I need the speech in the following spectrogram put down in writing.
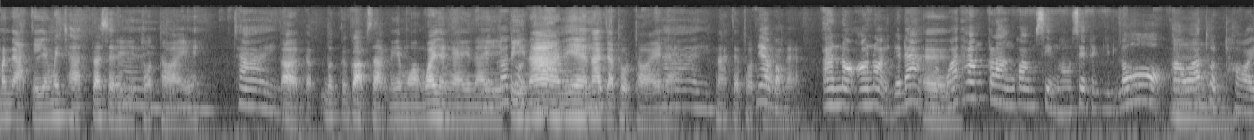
มันอาจจะยังไม่ชัดว่าเศรษฐกิจถดถอย ใช่แต่ประกอบศักดิ์เนี่ยมองว่ายังไงในปีหน้าเนี่ยน่าจะถดถอยแหละน่าจะถดถอยแหละเอาหน่อยเอาหน่อยก็ได้บอกว่าท่ามกลางความเสี่ยงของเศรษฐกิจโลกภาวะถดถอย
